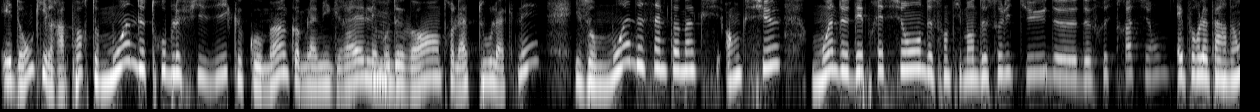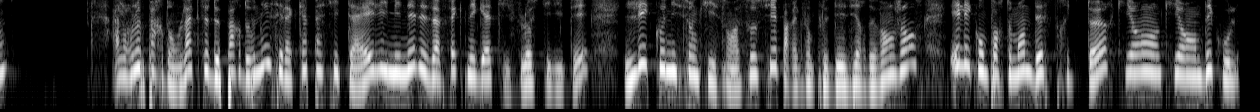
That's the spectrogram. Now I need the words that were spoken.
et donc ils rapportent moins de troubles physiques communs comme la migraine, les maux hmm. de ventre, la toux, l'acné. Ils ont moins de symptômes anxieux, moins de dépression, de sentiments de solitude, de frustration. Et pour le pardon? Alors le pardon, l'acte de pardonner, c'est la capacité à éliminer les affects négatifs, l'hostilité, les conditions qui y sont associées, par exemple le désir de vengeance, et les comportements destructeurs qui en, qui en découlent,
